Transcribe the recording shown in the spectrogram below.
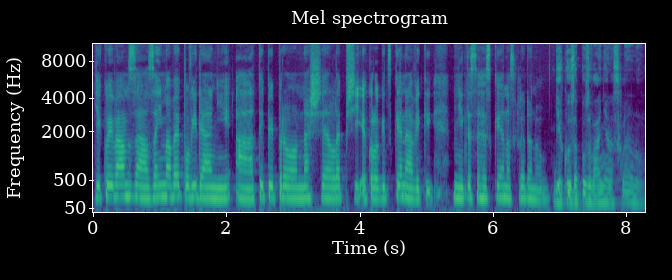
Děkuji vám za zajímavé povídání a tipy pro naše lepší ekologické návyky. Mějte se hezky a nashledanou. Děkuji za pozvání a nashledanou.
